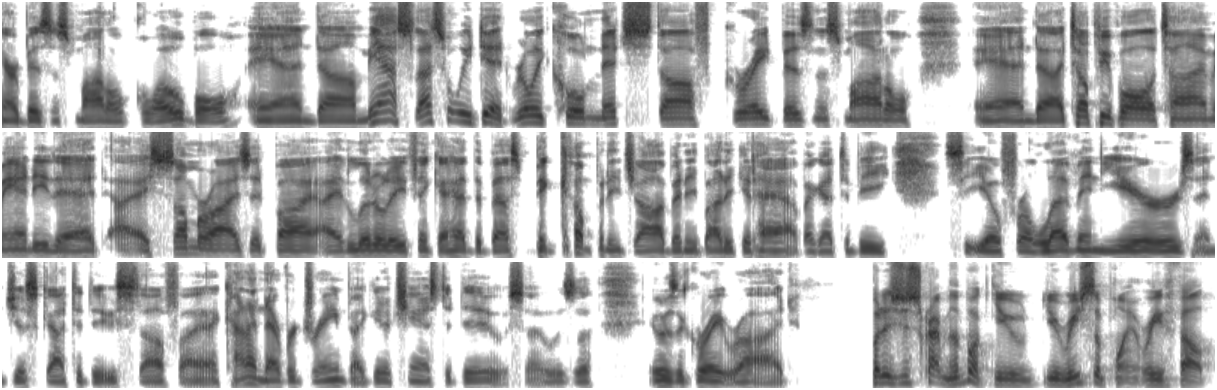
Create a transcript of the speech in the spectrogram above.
our business model global. And um, yeah, so that's what we did. Really cool niche stuff, great business model. And uh, I tell people all the time, Andy, that I summarize it by I literally think I had the best big company job anybody could have. I got to be CEO for 11 years and just got to do stuff I, I kind of never dreamed I'd get a chance to do. So it was a it was a great ride. But as you described in the book, you you reached the point where you felt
